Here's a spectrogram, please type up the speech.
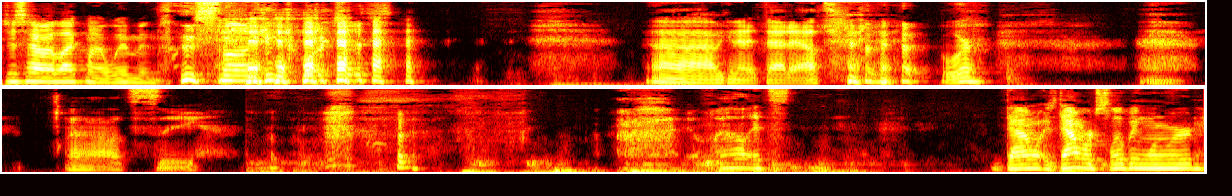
Just how I like my women, loose, long, and gorgeous. Ah, we can edit that out. or, uh, let's see. Ah, well, it's down. Is downward sloping one word?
